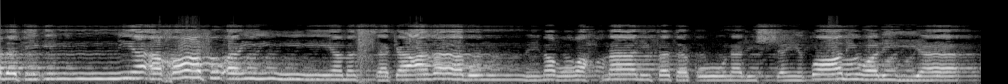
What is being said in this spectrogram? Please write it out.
أبت إني أخاف أن يمسك عذاب من الرحمن فتكون للشيطان وليا.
